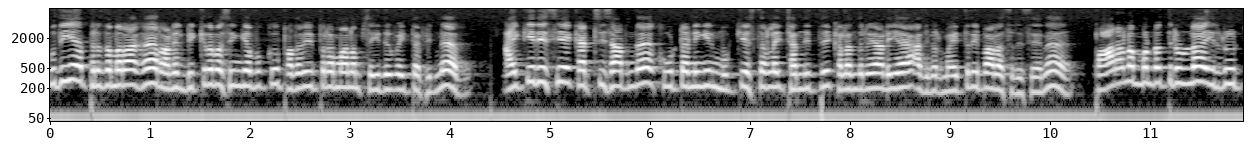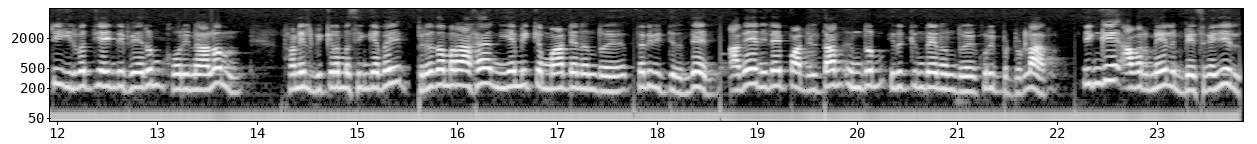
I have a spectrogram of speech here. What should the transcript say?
புதிய பிரதமராக ரணில் விக்ரமசிங்கவுக்கு பதவி பிரமாணம் செய்து வைத்த பின்னர் ஐக்கிய தேசிய கட்சி சார்ந்த கூட்டணியின் முக்கியஸ்தர்களை சந்தித்து கலந்துரையாடிய அதிபர் மைத்ரிபால சிறிசேன பாராளுமன்றத்தில் உள்ள இருநூற்றி இருபத்தி ஐந்து பேரும் கோரினாலும் ரணில் விக்ரமசிங்கவை பிரதமராக நியமிக்க மாட்டேன் என்று தெரிவித்திருந்தேன். அதே நிலைப்பாட்டில் தான் இன்றும் இருக்கின்றேன் என்று குறிப்பிட்டுள்ளார். இங்கு அவர் மேலும் பேசுகையில்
